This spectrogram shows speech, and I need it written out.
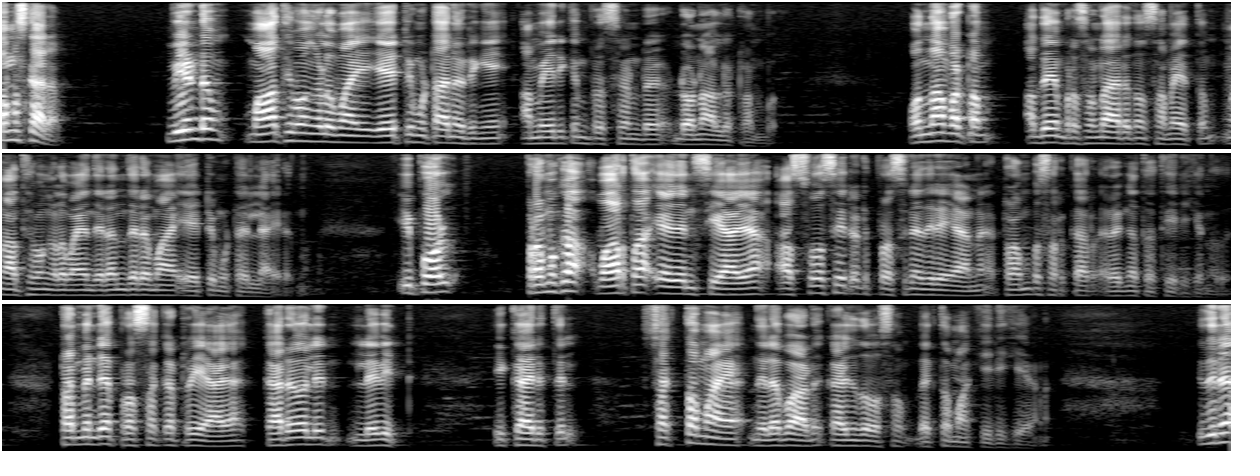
നമസ്കാരം. വീണ്ടും മാധ്യമങ്ങളുമായി ഏറ്റുമുട്ടാനൊരുങ്ങി അമേരിക്കൻ പ്രസിഡന്റ് ഡൊണാൾഡ് ട്രംപ്. ഒന്നാം വട്ടം അദ്ദേഹം പ്രസിഡന്റായിരുന്ന സമയത്തും മാധ്യമങ്ങളുമായി നിരന്തരമായ ഏറ്റുമുട്ടലിലായിരുന്നു. ഇപ്പോൾ പ്രമുഖ വാർത്താ ഏജൻസിയായ അസോസിയേറ്റഡ് പ്രസിനെതിരെയാണ് ട്രംപ് സർക്കാർ രംഗത്തെത്തിയിരിക്കുന്നത്. ട്രംപിന്റെ പ്രസ് സെക്രട്ടറിയായ കരോലിൻ ലെവിറ്റ് ഇക്കാര്യത്തിൽ ശക്തമായ നിലപാട് കഴിഞ്ഞ ദിവസം വ്യക്തമാക്കിയിരിക്കുകയാണ്. ഇതിന്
